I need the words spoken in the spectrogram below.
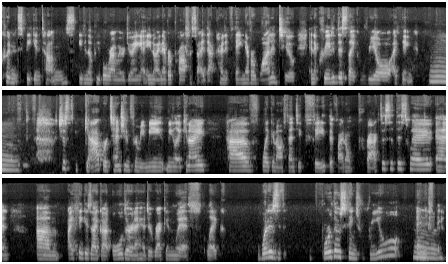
couldn't speak in tongues, even though people around me were doing it. You know, I never prophesied that kind of thing, never wanted to. And it created this like real, I think, mm. just gap or tension for me. Me, me, like, can I have like an authentic faith if I don't practice it this way? And um, I think as I got older and I had to reckon with like, what is, were those things real? Mm. And if they mm.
